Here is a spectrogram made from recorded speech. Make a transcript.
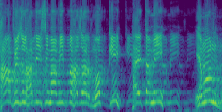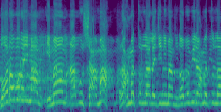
হাফিজুল হাদিস ইমাম ইবনে হাজার মক্কি হায়তামি এমন বড় বড় ইমাম ইমাম আবু শামা রহমতুল্লাহ যিনি ইমাম নববী রহমতুল্লাহ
